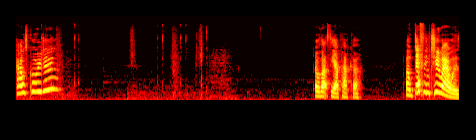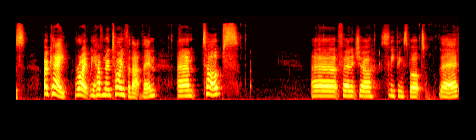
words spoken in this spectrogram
How's Corey doing? Oh, that's the alpaca. Oh, death in two hours. Okay, right. We have no time for that then. Um, Tubbs. Uh, furniture. Sleeping spot. There.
